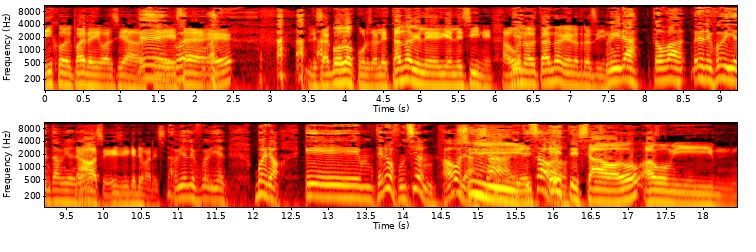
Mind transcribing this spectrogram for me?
hijo de padres divorciados, sí, Eh, esa, bueno. eh, le sacó dos cursos, el stand-up y el, de- y el de cine. A uno de stand-up y al otro cine. Mirá, toma, pero le fue bien también. No, ¿eh? sí, sí, ¿qué te parece? También le fue bien. Bueno, eh, tenemos función ahora, Sí, ya, este es- sábado. este sábado hago mi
